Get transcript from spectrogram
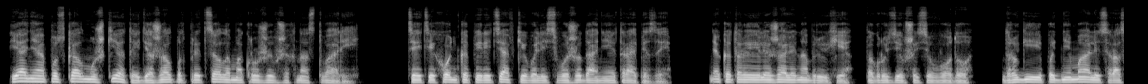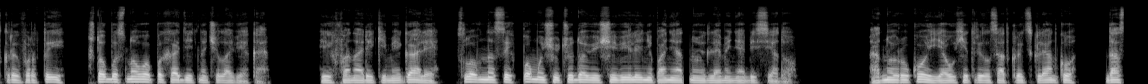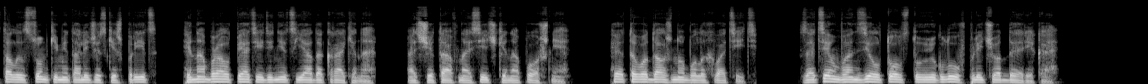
Я не опускал мушкет и держал под прицелом окруживших нас тварей. те тихонько перетягивались в ожидании трапезы. Некоторые лежали на брюхе, погрузившись в воду, другие поднимались, раскрыв рты, чтобы снова походить на человека. Их фонарики мигали, словно с их помощью чудовища вели непонятную для меня беседу. Одной рукой я ухитрился открыть склянку, достал из сумки металлический шприц и набрал пять единиц яда кракена, отсчитав насечки на поршне. Этого должно было хватить. Затем вонзил толстую иглу в плечо Дерека.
